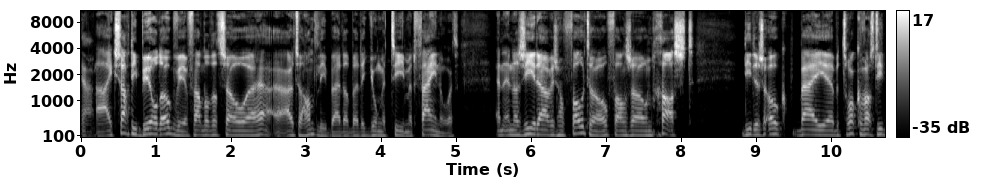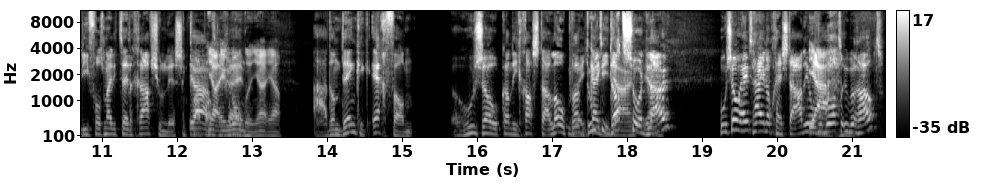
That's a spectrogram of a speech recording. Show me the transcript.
Ja, ah, ik zag die beelden ook weer van dat het zo eh, uit de hand liep bij dat, bij dat jonge team met Feyenoord. En, en dan zie je daar weer zo'n foto van zo'n gast die dus ook bij eh, betrokken was, die, die volgens mij die telegraafjournalist een klap Ja. had Ja, in gegeven. Londen, ja, ja. Ah, dan denk ik echt van, hoezo kan die gast daar lopen? Wat doet Kijk, hij dat daar? soort Ja. lui. Hoezo heeft hij nog geen stadionverbod Ja. überhaupt?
